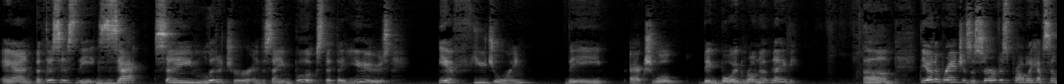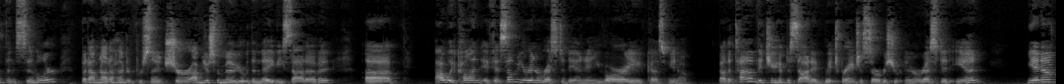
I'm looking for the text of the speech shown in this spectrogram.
And but this is the exact same literature and the same books that they use if you join the actual big boy grown up Navy. Um, the other branches of service probably have something similar, but I'm not 100% sure. I'm just familiar with the Navy side of it. Uh, I would con if it's something you're interested in and you've already, because, you know, by the time that you have decided which branch of service you're interested in, you know,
